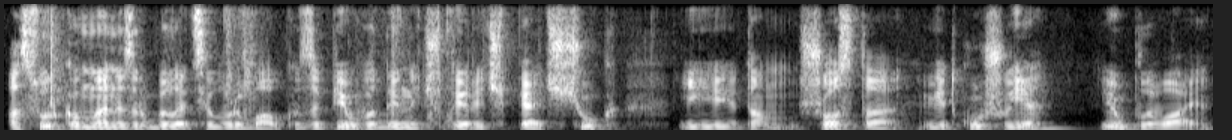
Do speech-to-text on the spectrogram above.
Асурка в мене зробила цілу рибалку. За півгодини 4 чи 5 щук, і там шоста відкушує і впливає.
